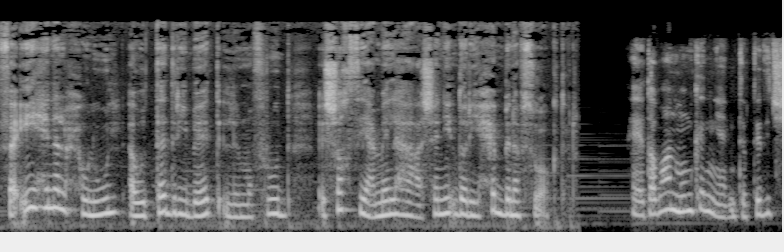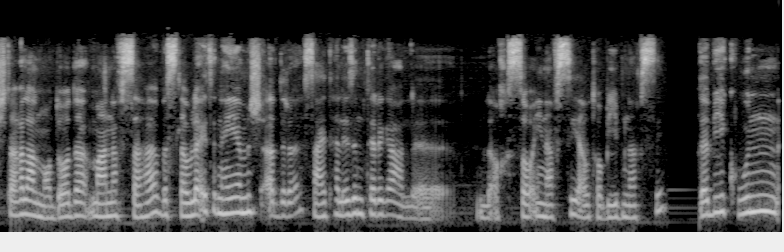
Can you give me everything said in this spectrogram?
فإيه هنا الحلول أو التدريبات اللي المفروض الشخص يعملها عشان يقدر يحب نفسه أكتر؟ هي طبعا ممكن يعني تبتدي تشتغل على الموضوع ده مع نفسها بس لو لقيت إن هي مش قادرة ساعتها لازم ترجع. لأخصائي نفسي أو طبيب نفسي. ده بيكون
